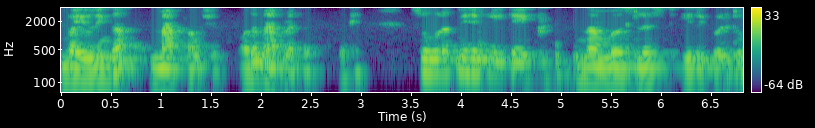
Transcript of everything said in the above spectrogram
by using the map function or the map method okay so let me simply take numbers list is equal to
